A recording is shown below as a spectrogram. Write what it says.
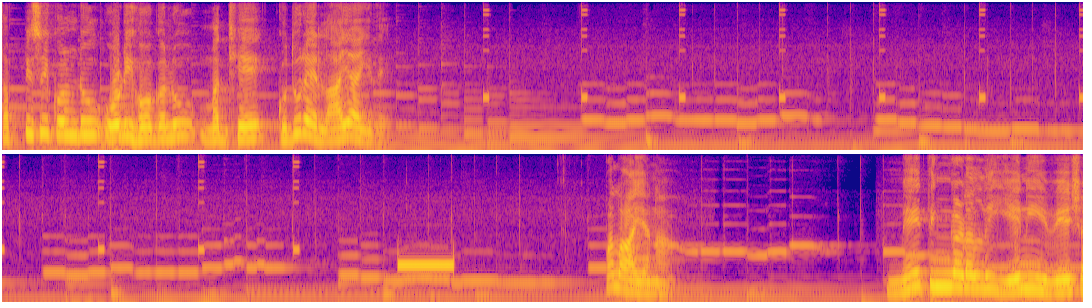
ತಪ್ಪಿಸಿಕೊಂಡು ಓಡಿ ಹೋಗಲು ಮಧ್ಯೆ ಕುದುರೆ ಲಾಯ ಇದೆ. ಪಲಾಯನ. ಮೇ ತಿಂಗಳಲ್ಲಿ ಏನೀ ವೇಷ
